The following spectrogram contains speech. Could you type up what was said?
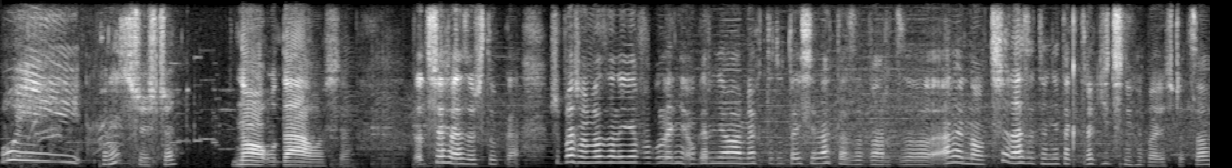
Ui! Koniec czy jeszcze? No, udało się. To trzech razy sztuka. Przepraszam was, ale ja w ogóle nie ogarniałam jak to tutaj się lata za bardzo. Ale no, trzy razy to nie tak tragicznie chyba jeszcze, co?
